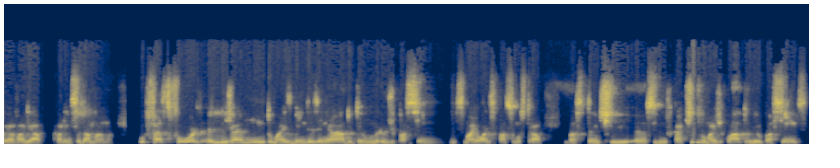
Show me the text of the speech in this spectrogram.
foi avaliar a aparência da mama. O Fast Forward ele já é muito mais bem desenhado, tem um número de pacientes maiores, espaço amostral bastante uh, significativo, mais de 4 mil pacientes,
